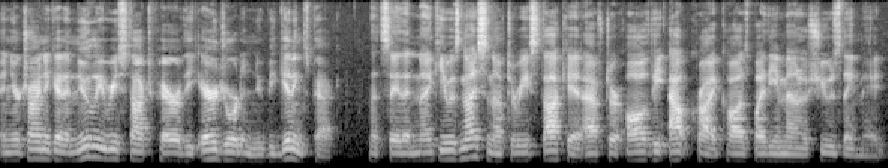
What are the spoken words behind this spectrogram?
and you're trying to get a newly restocked pair of the Air Jordan New Beginnings pack. Let's say that Nike was nice enough to restock it after all of the outcry caused by the amount of shoes they made.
